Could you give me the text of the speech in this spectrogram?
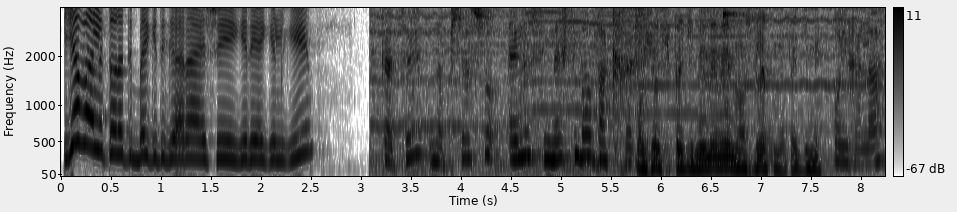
Για βάλε τώρα την Μπέκη την καρά εσύ, κυρία Αγγελική. Κάτσε να πιάσω ένα συνέστημα βάκχας. Όχι, όχι, Πέγγι, μη, μη, μη, μας βλέπουνε, Πέγγι, μη. Πολύ καλά.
